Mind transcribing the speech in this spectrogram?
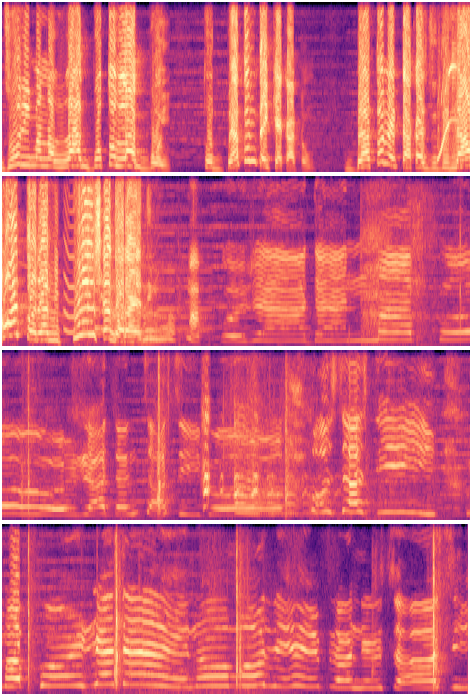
জরিমানা লাগবো তো লাগবই। তোর বেতনটাই কে কাটুম। বেতনের টাকা যদি না হয় তোরে আমি পুলিশে ধরায় দিব মাফ করে দেন। মাফ করা দেন চাচি গো ও চাচি মাফ করা দেন আমারে প্রাণের চাচি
